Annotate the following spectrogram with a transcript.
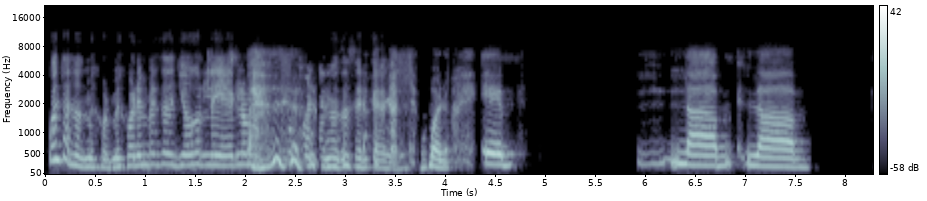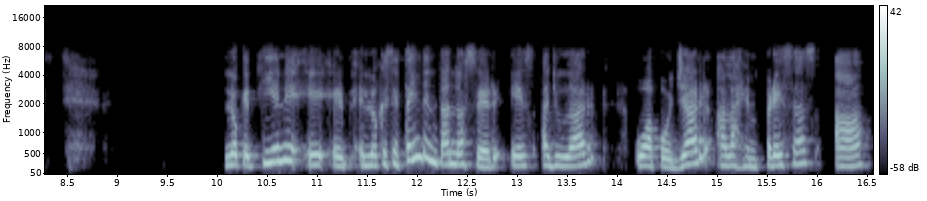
Cuéntanos mejor, mejor en vez de yo leerlo, cuéntanos acerca de eso. Bueno, eh, la, la, lo que tiene, eh, eh, lo que se está intentando hacer es ayudar o apoyar a las empresas a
